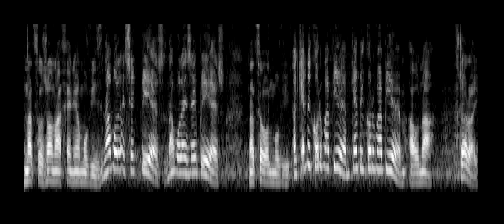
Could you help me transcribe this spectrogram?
na co żona Henia mówi, znowu Leszek pijesz, znowu Leszek pijesz. Na co on mówi, a kiedy kurwa piłem, kiedy kurwa piłem? A ona, wczoraj.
